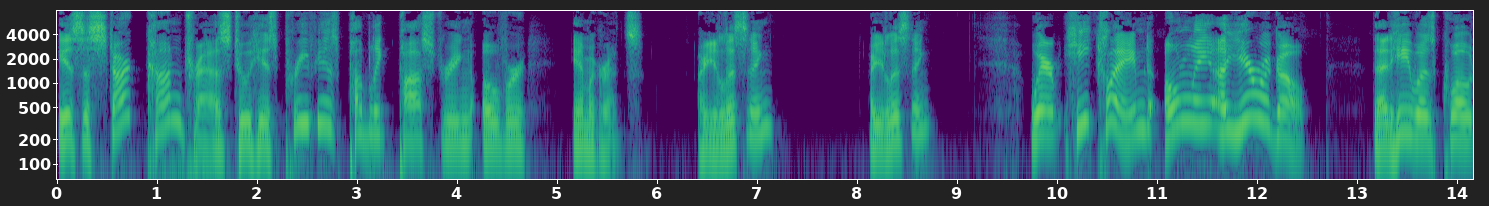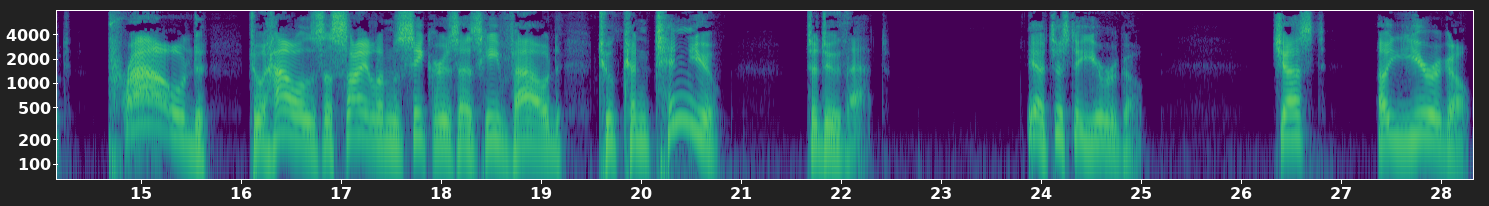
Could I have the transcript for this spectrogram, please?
is a stark contrast to his previous public posturing over immigrants. Are you listening? Are you listening? Where he claimed only a year ago that he was, quote, proud to house asylum seekers as he vowed to continue to do that. Yeah, just a year ago. Just a year ago.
